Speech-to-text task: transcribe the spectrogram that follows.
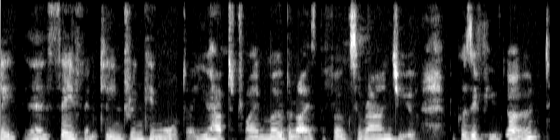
uh, safe and clean drinking water. You have to try and mobilize the folks around you. Because if you don't,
